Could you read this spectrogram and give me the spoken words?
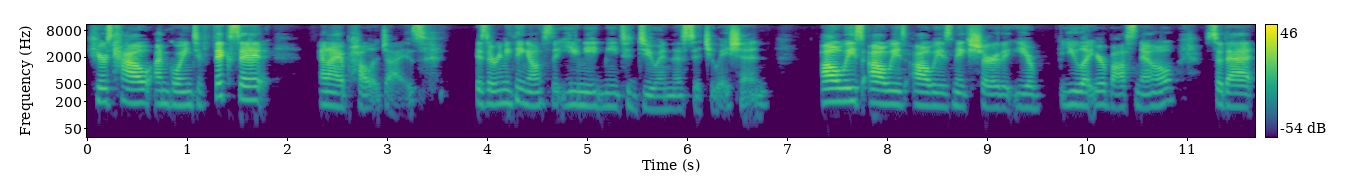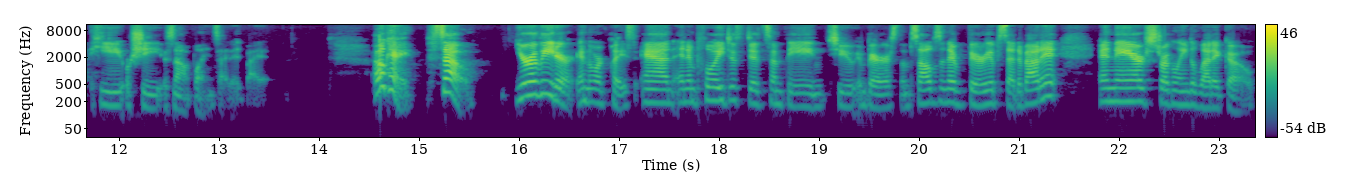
Here's how I'm going to fix it. And I apologize. Is there anything else that you need me to do in this situation? Always, always, always make sure that you you let your boss know so that he or she is not blindsided by it. Okay, so you're a leader in the workplace and an employee just did something to embarrass themselves and they're very upset about it and they are struggling to let it go.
